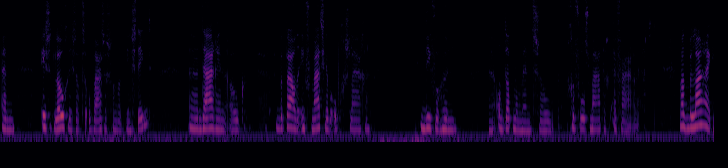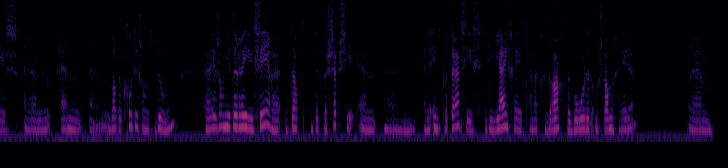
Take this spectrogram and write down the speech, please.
en is het logisch dat ze op basis van dat instinct uh, daarin ook uh, bepaalde informatie hebben opgeslagen die voor hun uh, op dat moment zo gevoelsmatig ervaren werd. Wat belangrijk is um, en wat ook goed is om te doen, is om je te realiseren dat de perceptie en, um, en de interpretaties die jij geeft aan het gedrag, de woorden, de omstandigheden um,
